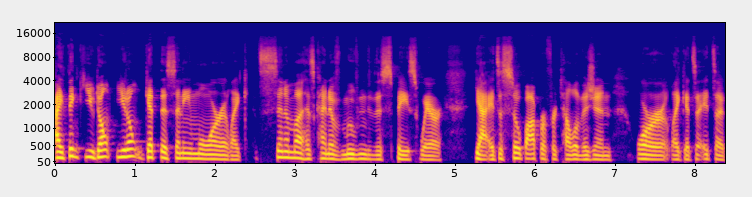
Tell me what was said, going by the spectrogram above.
I think you don't you don't get this anymore like cinema has kind of moved into this space where yeah, it's a soap opera for television or like it's a it's a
